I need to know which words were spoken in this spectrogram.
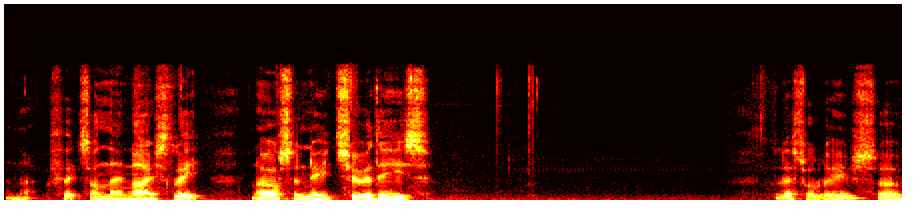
and that fits on there nicely. And I also need two of these little leaves so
